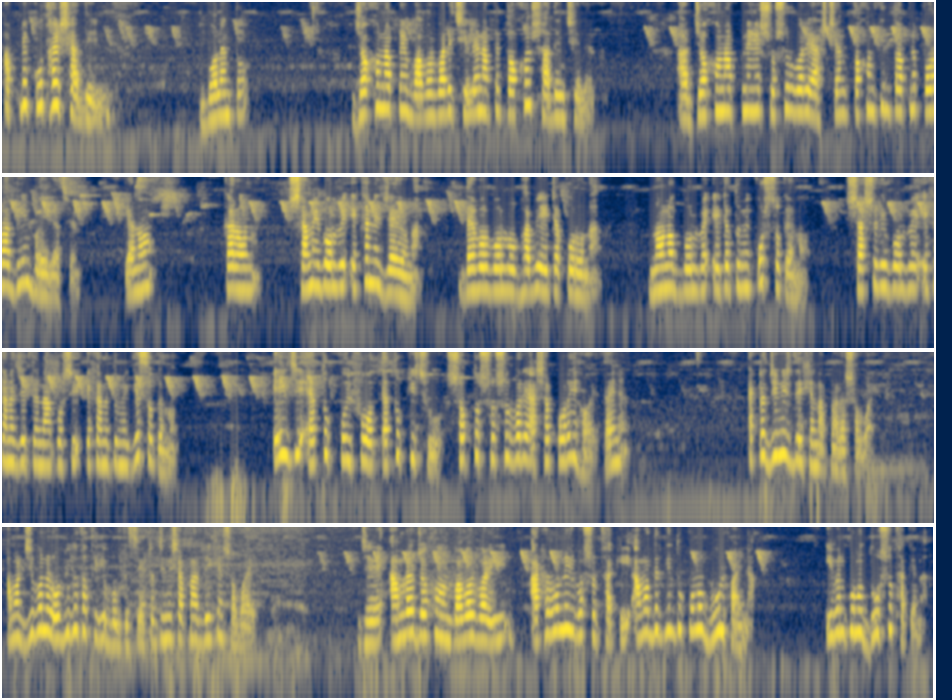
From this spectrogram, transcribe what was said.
আপনি কোথায় স্বাধীন? বলেন তো। যখন আপনি বাবার বাড়ি ছিলেন, আপনি তখন স্বাধীন ছিলেন। আর যখন আপনি শ্বশুর বাড়ি আসছেন, তখন কিন্তু আপনি পরাধীন হয়ে গেছেন। কেন? কারণ স্বামী বলবে, এখানে যাইও না। দেবর বলব, ভাবি, এটা করো না। ননদ বলবে, এটা তুমি করছ কেন? শাশুড়ি বলবে, এখানে যেতে না করছি, এখানে তুমি গেছো কেন? এই যে এত কৈফত, এত কিছু, সব তো শ্বশুরবাড়ি আসার পরেই হয়, তাই না? একটা জিনিস দেখেন আপনারা সবাই। আমার জীবনের অভিজ্ঞতা থেকে বলতেছি, একটা জিনিস আপনারা দেখেন সবাই। যে আমরা যখন বাবার বাড়ি আঠারো উনিশ বছর থাকি, আমাদের কিন্তু কোনো ভুল হয় না। ইভেন কোনো দোষও থাকে না।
